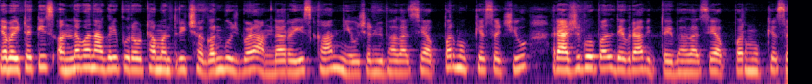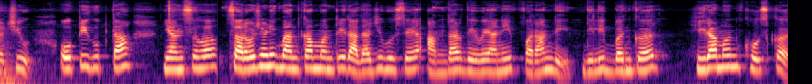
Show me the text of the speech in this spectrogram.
या बैठकीस अन्न व नागरी पुरवठा मंत्री छगन भुजबळ आमदार रईस खान नियोजन विभागाचे अप्पर मुख्य सचिव राजगोपाल देवरा वित्त विभागाचे अप्पर मुख्य सचिव ओ पी गुप्ता यांसह सार्वजनिक बांधकाम मंत्री दादाजी भुसे आमदार देवयानी फरांदी दिलीप बनकर हिरामन खोसकर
